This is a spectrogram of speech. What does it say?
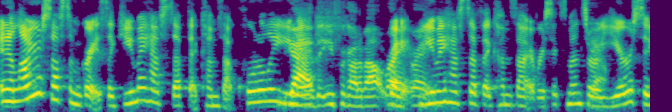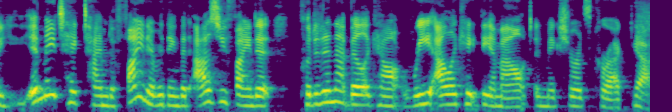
and allow yourself some grace like you may have stuff that comes out quarterly you yeah, may, that you forgot about. Right, right. You may have stuff that comes out every six months or a year. So it may take time to find everything, but as you find it, put it in that bill account, reallocate the amount and make sure it's correct. yeah.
